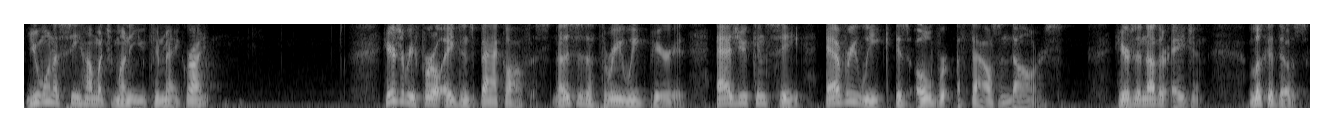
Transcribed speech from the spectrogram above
You want to see how much money you can make, right? Here's a referral agent's back office. Now, this is a three week period. As you can see, every week is over $1,000. Here's another agent. Look at those.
